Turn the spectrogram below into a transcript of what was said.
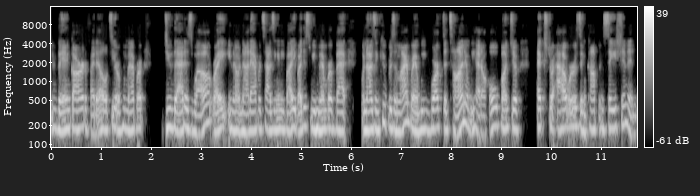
Vanguard or Fidelity or whomever, do that as well, right? You know, not advertising anybody, but I just remember back when I was in Coopers and Lybrand, we worked a ton and we had a whole bunch of extra hours and compensation and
